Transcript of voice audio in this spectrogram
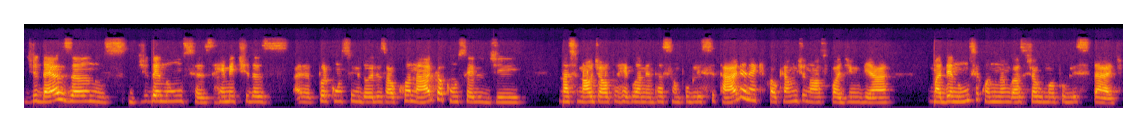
de 10 anos de denúncias remetidas eh, por consumidores ao CONAR, que é o Conselho de Nacional de Autorregulamentação Publicitária, né, que qualquer um de nós pode enviar uma denúncia quando não gosta de alguma publicidade,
